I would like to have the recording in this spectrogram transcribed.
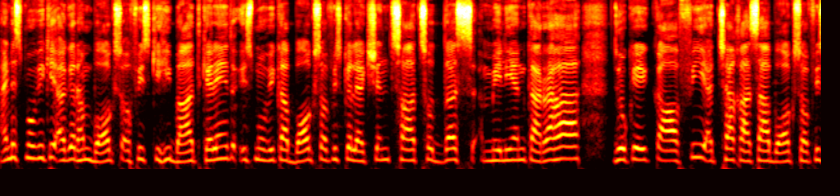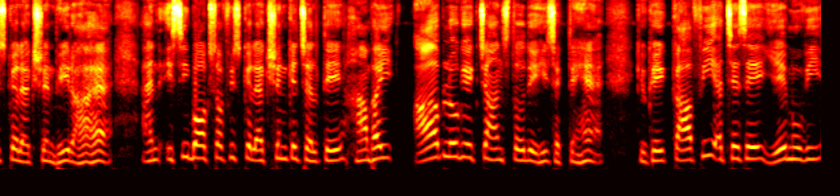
एंड इस मूवी की अगर हम बॉक्स ऑफ़िस की ही बात करें तो इस मूवी का बॉक्स ऑफ़िस कलेक्शन 710 मिलियन का रहा, जो कि काफ़ी अच्छा खासा बॉक्स ऑफ़िस कलेक्शन भी रहा है। एंड इसी बॉक्स ऑफ़िस कलेक्शन के चलते हाँ भाई, आप लोग एक चांस तो दे ही सकते हैं, क्योंकि काफ़ी अच्छे से ये मूवी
